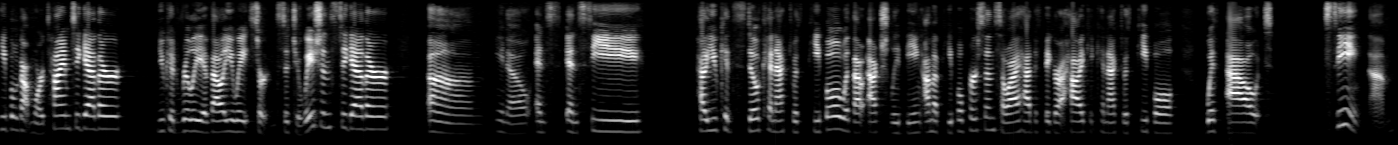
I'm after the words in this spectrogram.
people got more time together. You could really evaluate certain situations together, um, you know, and and see how you could still connect with people without actually being. I'm a people person, so I had to figure out how I could connect with people without seeing them.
